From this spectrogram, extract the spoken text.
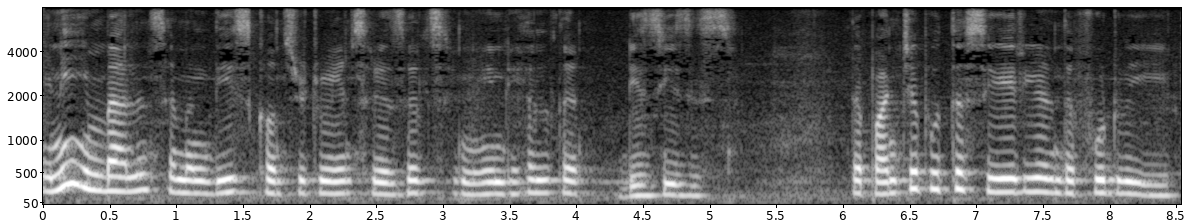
Any imbalance among these constituents results in ill health and diseases. The Panchabhuta theory and the food we eat.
